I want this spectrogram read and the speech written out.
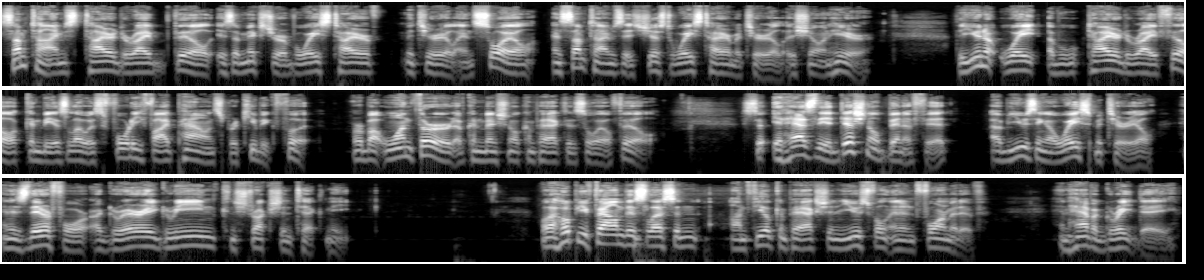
Sometimes tire-derived fill is a mixture of waste tire material and soil, and sometimes it's just waste tire material as shown here. The unit weight of tire-derived fill can be as low as 45 pounds per cubic foot or about one third of conventional compacted soil fill. So it has the additional benefit of using a waste material and is therefore a very green construction technique. Well, I hope you found this lesson on field compaction useful and informative, and have a great day.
